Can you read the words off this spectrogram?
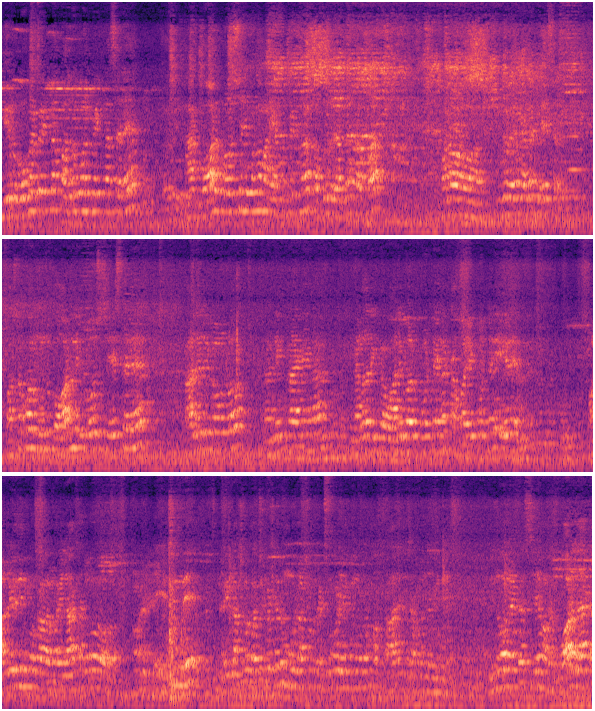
మీరు రూపాయి పెట్టినా పది రూపాయలు పెట్టినా సరే ఆ గోడ క్లోజ్ చేయకుండా మనం ఎంత పెట్టినా డబ్బులు వెళ్తాయి తప్ప మనం ఇంకో విధంగా సార్ ఫస్ట్ ఆఫ్ ఆల్ ముందు గోడని క్లోజ్ చేస్తేనే కాలేజీ గ్రౌండ్లో రన్నింగ్ ట్రాక్ అయినా ఇంకా ఇంకా వాలీబాల్ కోర్ట్ అయినా కబడ్డీ కోర్ట్ అయినా ఏదైనా. ఆల్రెడీ దీనికి ఒక ఫైవ్ లాక్స్ అనుకో ఎక్కింది ఐదు లక్షలు ఖర్చు పెట్టారు మూడు లక్షలు పెట్టుబడి ఎక్కువ కూడా మాకు కాలేజీ చెప్పడం జరిగింది. ఇందువల్ల అంటే సేమ్ అక్కడ గోడ లేక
